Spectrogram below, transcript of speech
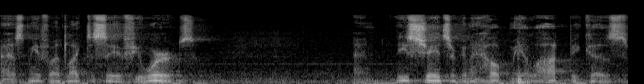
asked me if I'd like to say a few words. And these shades are going to help me a lot because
